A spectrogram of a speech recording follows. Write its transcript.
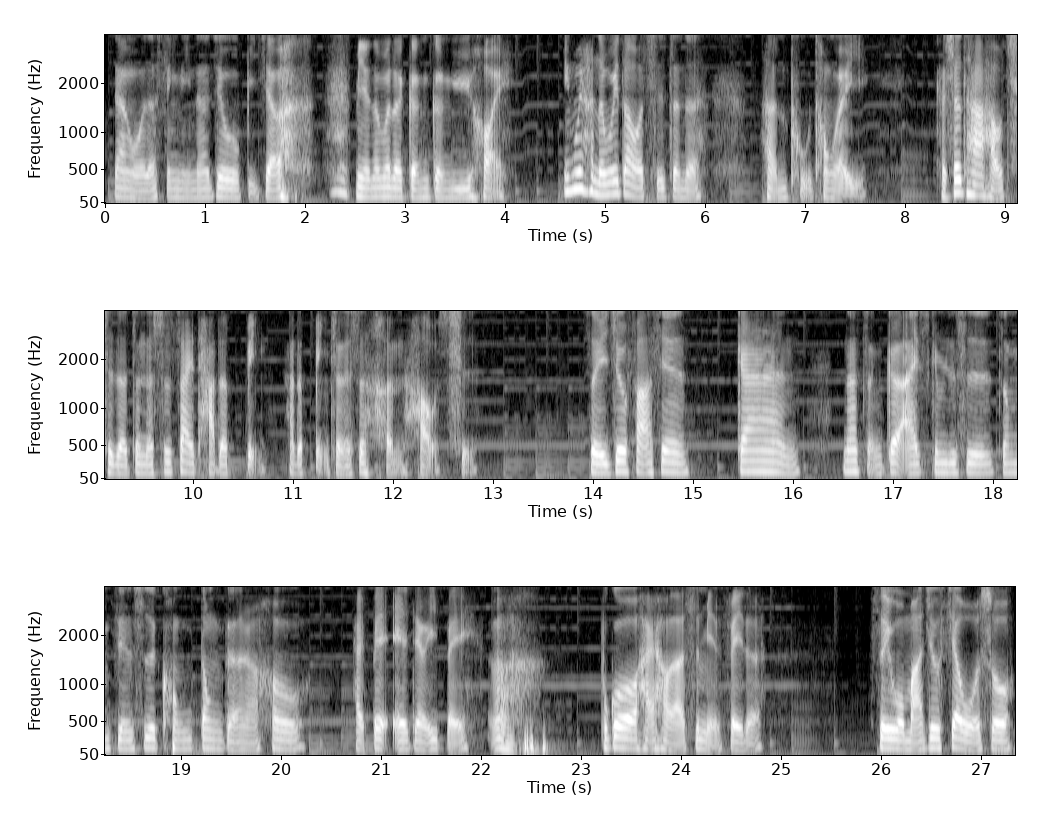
这样我的心里呢就比较 没有那么的耿耿于怀。因为它的味道我其实真的很普通而已，可是它好吃的真的是在它的饼，它的饼真的是很好吃，所以就发现干。那整个 ice cream 就是中间是空洞的，然后还被 A 掉一杯，呃，不过还好啦，是免费的，所以我妈就笑我说，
